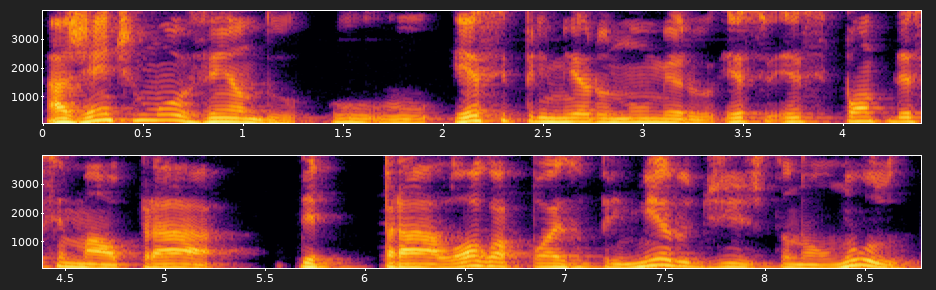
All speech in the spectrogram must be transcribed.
a gente movendo o, o, esse primeiro número, esse, esse ponto decimal para logo após o primeiro dígito não nulo,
